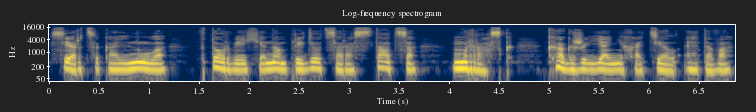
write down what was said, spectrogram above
Сердце кольнуло — в Торвейхе нам придется расстаться. Мразк, как же я не хотел этого!»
